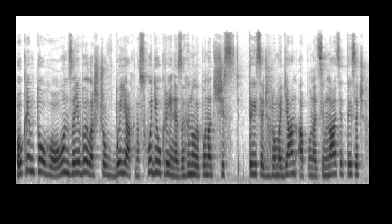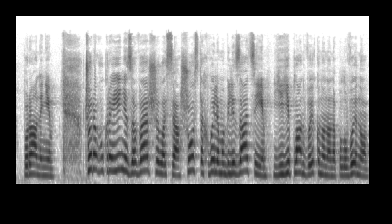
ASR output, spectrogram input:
Окрім того, ООН заявила, що в боях на сході України загинули понад 6 тисяч громадян, а понад 17 тисяч поранені. Вчора в Україні завершилася шоста хвиля мобілізації. Її план виконано наполовину.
